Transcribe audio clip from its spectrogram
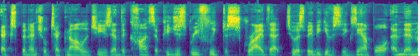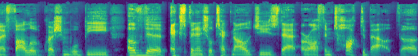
exponential technologies and the concept, could you just briefly describe that to us? Maybe give us an example. And then my follow up question will be of the exponential technologies that are often talked about, the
